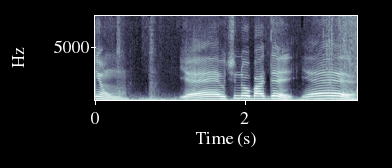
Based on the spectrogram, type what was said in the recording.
Ew. Yeah, what you know about that? Yeah.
